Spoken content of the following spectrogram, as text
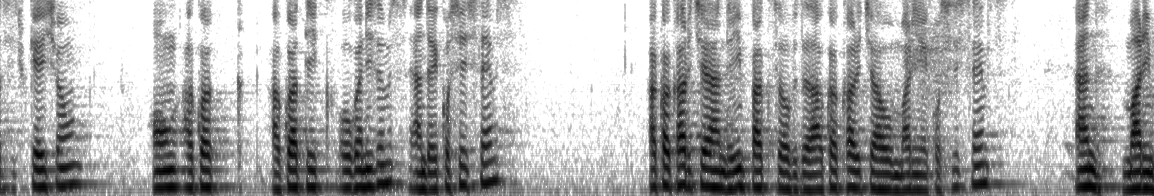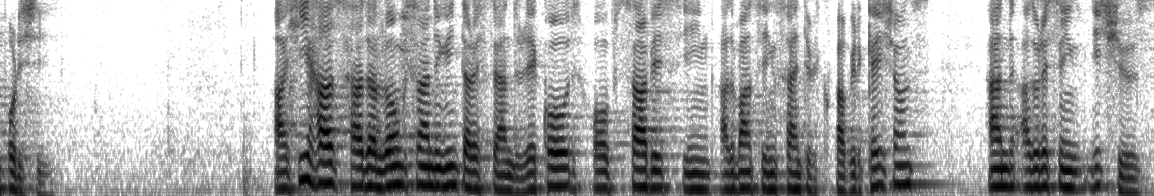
acidification on aqua aquatic organisms and ecosystems, aquaculture and the impacts of the aquaculture on marine ecosystems, and marine policy. Uh, he has had a long-standing interest and record of service in advancing scientific publications and addressing issues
